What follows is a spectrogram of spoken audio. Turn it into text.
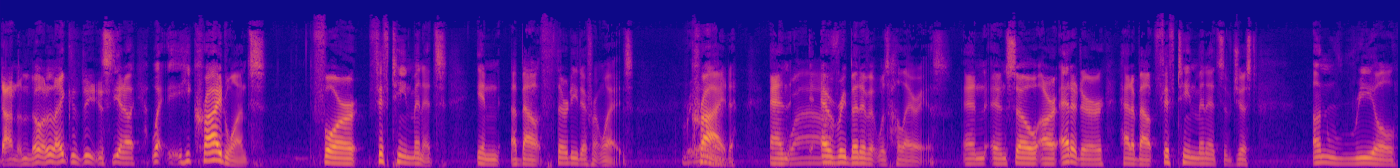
down the low like this. You know, what he cried once for 15 minutes in about 30 different ways. Cried, and Wow. every bit of it was hilarious. And and so our editor had about 15 minutes of just unreal,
